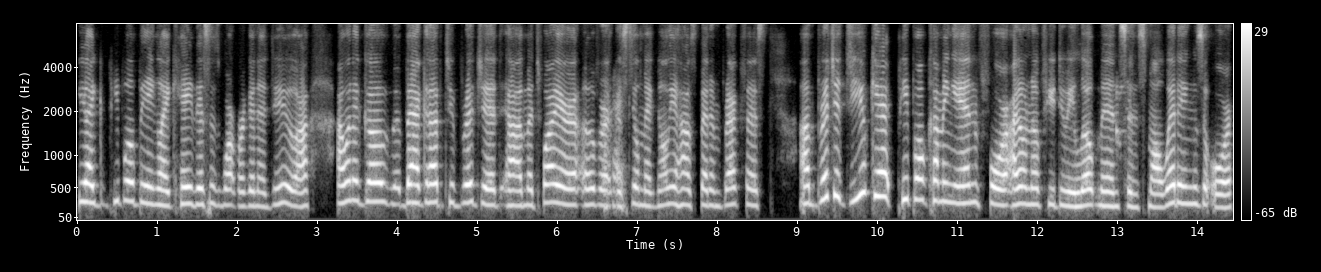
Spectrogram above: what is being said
He like people being like, "Hey, this is what we're gonna do." I, I want to go back up to Bridget uh, Metoyer over okay. at the Steel Magnolia House Bed and Breakfast. Uh, Bridget, do you get people coming in for? I don't know if you do elopements and small weddings, or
